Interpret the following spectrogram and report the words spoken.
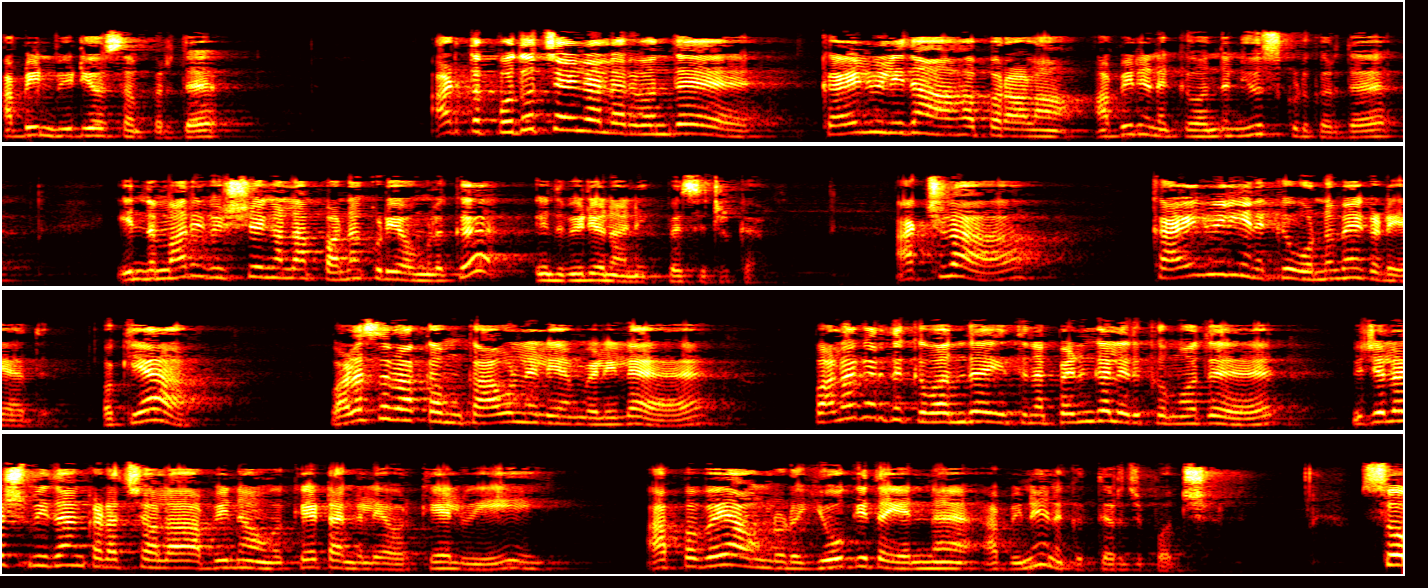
அப்படின்னு வீடியோஸ் அனுப்புறது அடுத்த பொதுச் செயலாளர் வந்து கைல்விழி தான் ஆக போறாளாம் அப்படின்னு எனக்கு வந்து நியூஸ் கொடுக்கறது. இந்த மாதிரி விஷயங்கள்லாம் பண்ணக்கூடியவங்களுக்கு இந்த வீடியோ நான் இன்னைக்கு பேசிட்டு இருக்கேன். ஆக்சுவலா கைல்விழி எனக்கு ஒண்ணுமே கிடையாது ஓகேயா வலசவாக்கம் காவல் நிலையம் வெளியில பழகிறதுக்கு வந்து இத்தனை பெண்கள் இருக்கும்போது விஜயலட்சுமி தான் கிடைச்சாளா அப்படின்னு அவங்க கேட்டாங்க இல்லையா ஒரு கேள்வி. அப்பவே அவங்களோட யோகிதை என்ன அப்படின்னு எனக்கு தெரிஞ்சு போச்சு. ஸோ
